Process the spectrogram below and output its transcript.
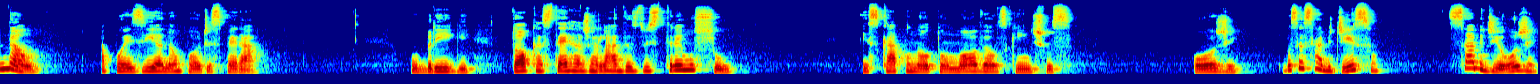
Não, a poesia não pode esperar. O brigue toca as terras geladas do extremo sul. Escapo no automóvel aos guinchos. Hoje, você sabe disso? Sabe de hoje?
